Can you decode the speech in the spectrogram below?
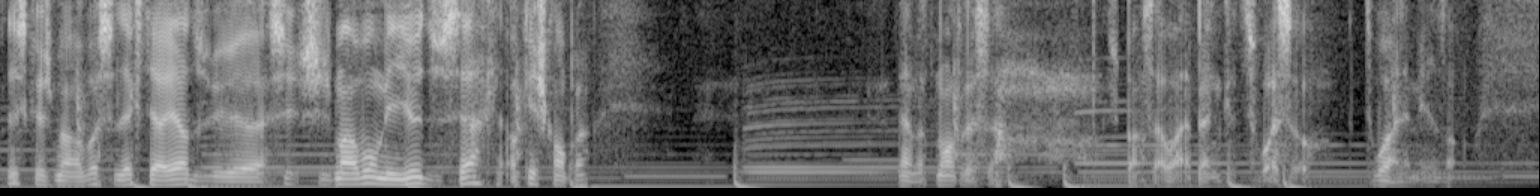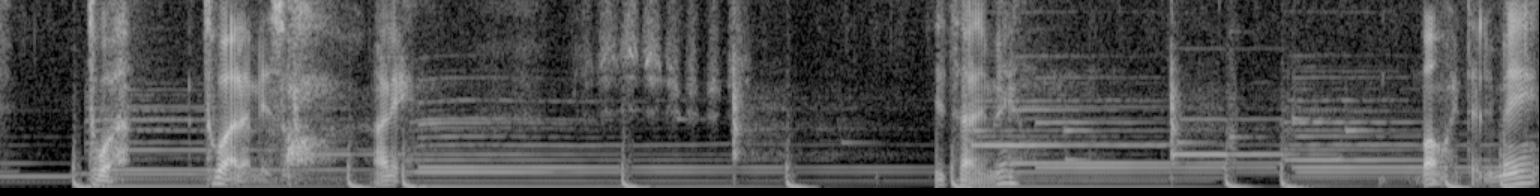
Tu sais ce que je m'en vais sur l'extérieur du. Euh, si je m'en vais au milieu du cercle. OK, je comprends. On va te montrer ça. Je pense avoir la peine que tu vois ça. Toi à la maison. Toi. Toi à la maison. Allez. Il est allumé? Bon, il est allumé.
